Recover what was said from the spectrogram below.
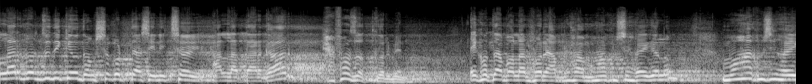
আল্লাহর ঘর যদি কেউ ধ্বংস করতে আসে, নিশ্চয়ই আল্লাহ তার ঘর হেফাজত করবেন। একথা বলার পরে আব্রাহা মহাখুশি হয়ে গেল। মহাখুশি হয়ে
